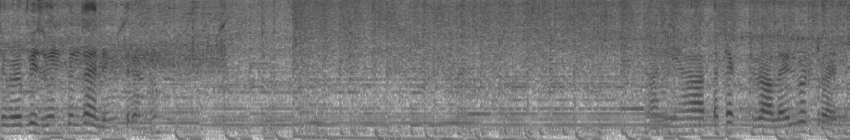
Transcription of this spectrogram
सगळं भिजवून पण झालं मित्रांनो आणि हा आता ट्रॅक्टर आलाय लोटरायला.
